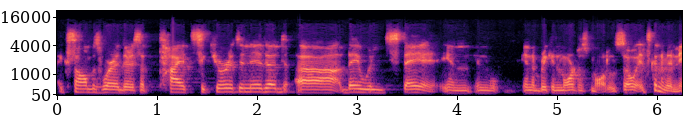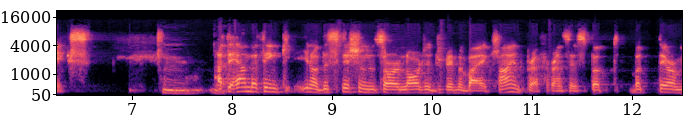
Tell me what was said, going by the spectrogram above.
examples where there's a tight security needed, uh, they will stay in, in in a brick and mortar model. So it's going to be a mix. Mm. At the end, I think you know decisions are largely driven by client preferences, but but they are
